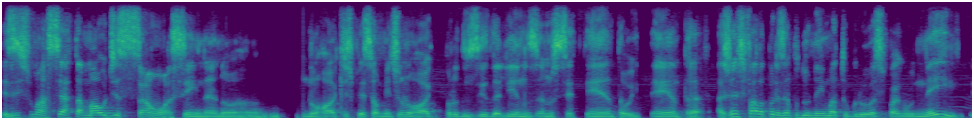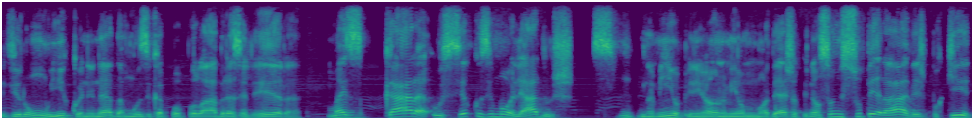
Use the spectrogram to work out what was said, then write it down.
Existe uma certa maldição, assim, né, no, no rock, especialmente no rock produzido ali nos anos 70, 80. A gente fala, por exemplo, do Ney Mato Grosso. O Ney virou um ícone, né, da música popular brasileira. Mas, cara, os Secos e Molhados na minha opinião, na minha modesta opinião, são insuperáveis, porque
